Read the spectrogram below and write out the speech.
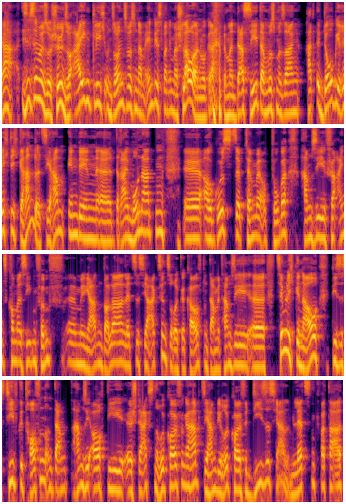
Ja, es ist immer so schön, so eigentlich und sonst was und am Ende ist man immer schlauer. Nur gerade wenn man das sieht, dann muss man sagen, hat Adobe richtig gehandelt. Sie haben in den äh, drei Monaten äh, August, September, Oktober haben sie für 1,75 äh, Milliarden Dollar letztes Jahr Aktien zurückgekauft und damit haben sie äh, ziemlich genau dieses Tief getroffen und dann haben sie auch die äh, stärksten Rückkäufe gehabt. Sie haben die Rückkäufe dieses Jahr im letzten Quartal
